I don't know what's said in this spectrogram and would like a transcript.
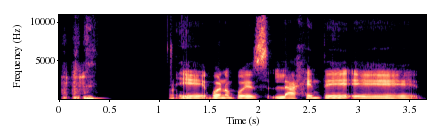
bueno, pues la gente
